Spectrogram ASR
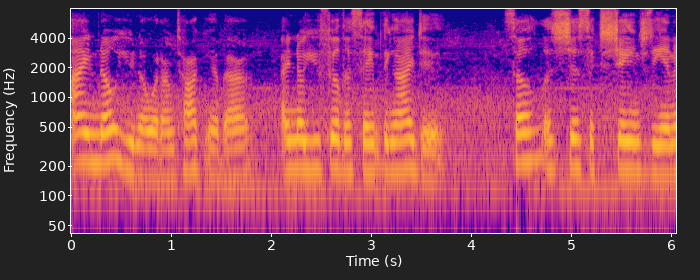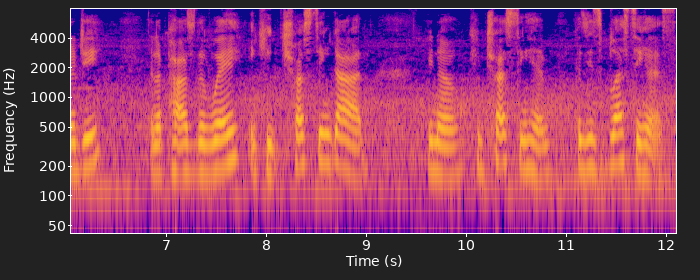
I know you know what I'm talking about. I know you feel the same thing I do. So let's just exchange the energy in a positive way and keep trusting God you know, keep trusting Him because He's blessing us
